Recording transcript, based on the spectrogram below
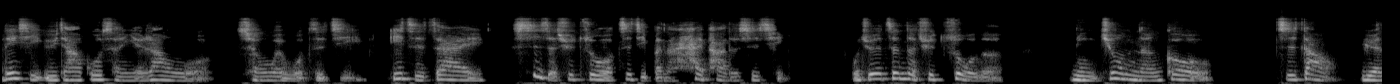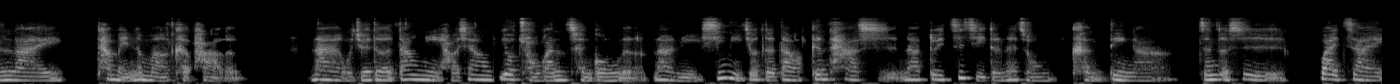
练习瑜伽的过程也让我成为我自己，一直在试着去做自己本来害怕的事情。我觉得真的去做了，你就能够知道原来它没那么可怕了。那我觉得，当你好像又闯关成功了，那你心里就得到更踏实。那对自己的那种肯定啊，真的是外在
